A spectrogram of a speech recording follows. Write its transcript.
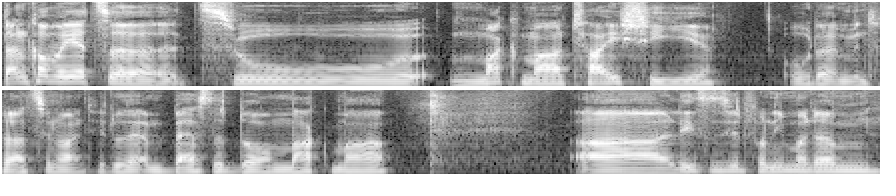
dann kommen wir jetzt äh, zu Magma Taishi oder im internationalen Titel Ambassador Magma. Äh, lizenziert von niemandem.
